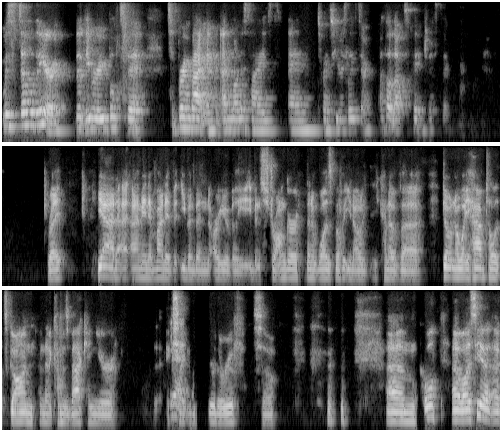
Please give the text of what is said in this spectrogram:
was still there, that they were able to, to bring back and, and monetize um, 20 years later. I thought that was quite interesting. Right. Yeah, I, I, mean, it might have even been arguably even stronger than it was, but you know, you kind of uh, don't know what you have till it's gone, and then it comes back, and your excitement yeah. through the roof. So. um, cool. Uh, well, I see a, a,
